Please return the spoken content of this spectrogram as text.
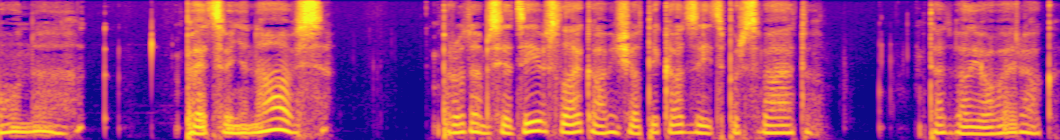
Un eh, pēc viņa nāves, protams, ja dzīves laikā viņš jau tika atzīts par svētu, tad vēl jau vairāk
